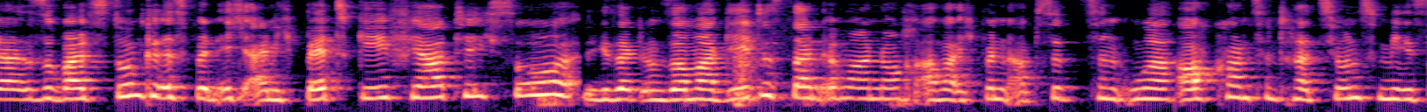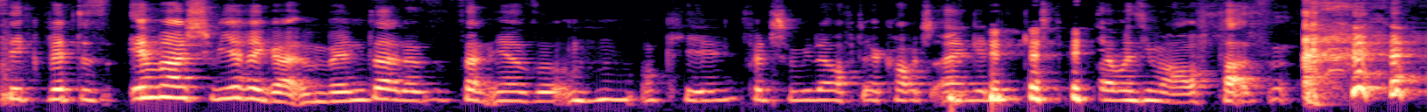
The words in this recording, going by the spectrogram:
Sobald es dunkel ist, bin ich eigentlich bettgehfertig so. Wie gesagt, im Sommer geht es dann immer noch, aber ich bin ab 17 Uhr auch konzentrationsmäßig wird es immer schwieriger im Winter. Das ist dann eher so, mhm, okay, ich bin schon wieder auf der Couch eingenickt. da muss ich mal aufpassen.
